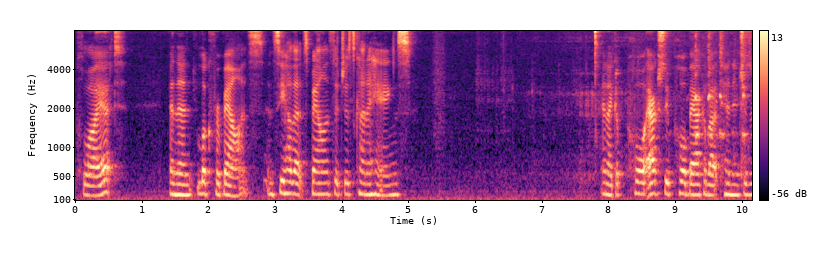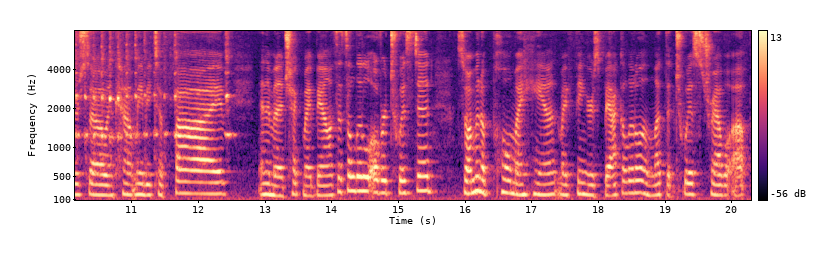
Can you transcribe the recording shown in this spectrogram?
ply it and then look for balance and see how that's balanced. It just kind of hangs. And I could pull, actually pull back about 10 inches or so and count maybe to five. And I'm going to check my balance. That's a little over twisted. So I'm going to pull my hand, my fingers back a little and let the twist travel up.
